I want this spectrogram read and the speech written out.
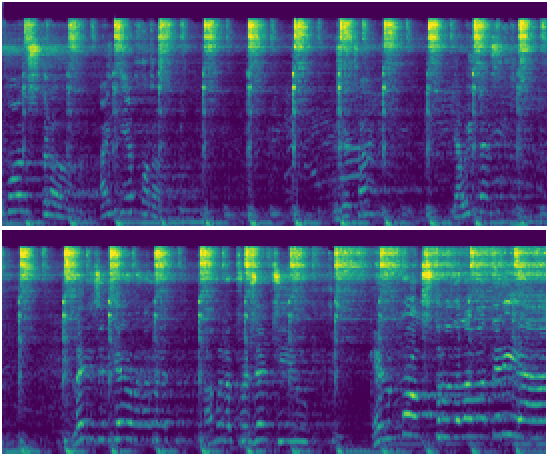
monstruo. ¿Hay tiempo no? Is time? ¿Te agüitas? Ladies and gentlemen, I'm gonna, I'm gonna present to you el monstruo de la batería.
